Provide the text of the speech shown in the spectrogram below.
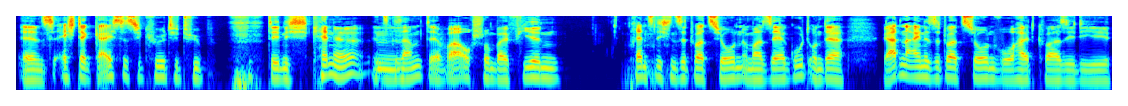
äh, das ist echt der geilste Security-Typ, den ich kenne insgesamt. Der war auch schon bei vielen brenzlichen Situationen immer sehr gut. Und der, wir hatten eine Situation, wo halt quasi die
